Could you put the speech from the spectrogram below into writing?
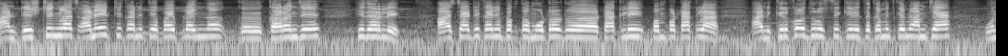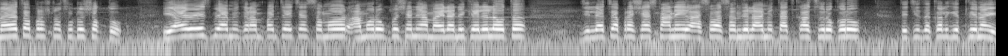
आणि टेस्टिंगलाच अनेक ठिकाणी ते पाईपलाईननं क- कारंजे ही धरले. आज त्या ठिकाणी फक्त मोटर टाकली पंप टाकला आणि किरकोळ दुरुस्ती केली तर कमीत कमी आमच्या उन्हाळ्याचा प्रश्न सुटू शकतो. यावेळेस बी आम्ही ग्रामपंचायतच्या समोर अमर उपोषण या महिलांनी केलेलं होतं. जिल्ह्याच्या प्रशासनाने आश्वासन दिलं आम्ही तात्काळ सुरू करू. त्याची दखल घेतली नाही.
